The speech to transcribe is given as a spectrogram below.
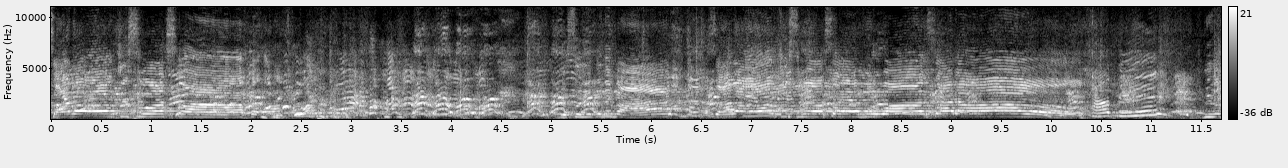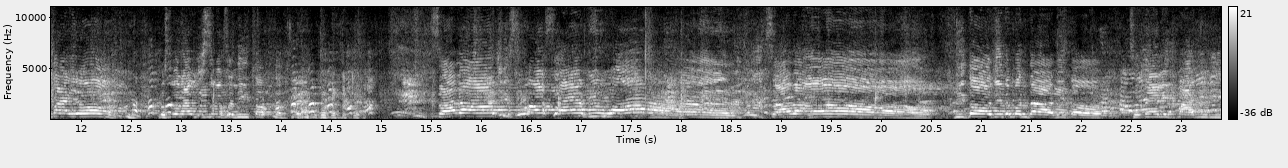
Sana all, chismosa! Gusto nyo ito, di ba? Sana all, chismosa, everyone! Sana all! Happy? Dito tayo! Mas marami chismosa dito. Sana all, chismosa, everyone! Sana all! Dito, dito banda, dito. Sa Telig Family.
